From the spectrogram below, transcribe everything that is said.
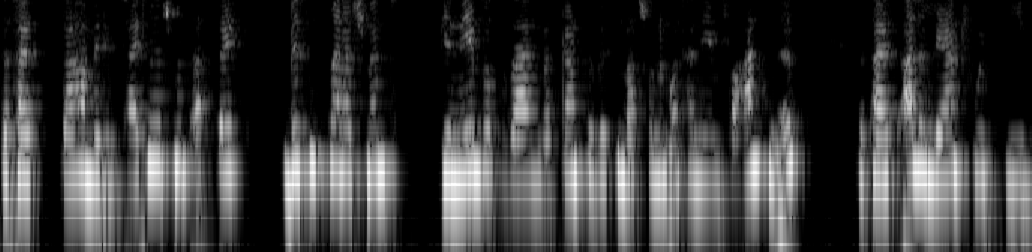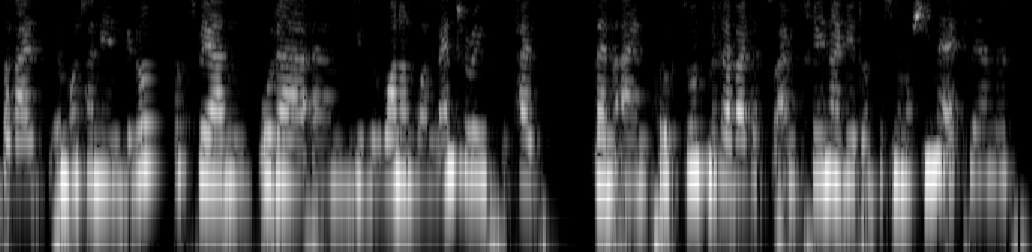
Das heißt, da haben wir den Zeitmanagement-Aspekt, Wissensmanagement. Wir nehmen sozusagen das ganze Wissen, was schon im Unternehmen vorhanden ist. Das heißt, alle Lerntools, die bereits im Unternehmen genutzt werden oder ähm, diese One-on-One-Mentorings, das heißt, wenn ein Produktionsmitarbeiter zu einem Trainer geht und sich eine Maschine erklären lässt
